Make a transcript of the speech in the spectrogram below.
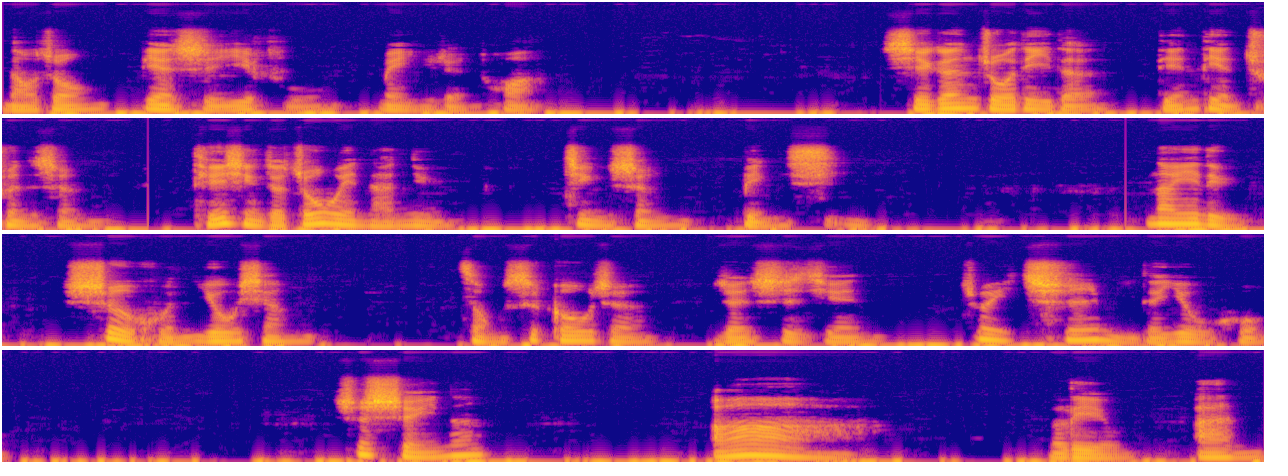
脑中便是一幅美人画。鞋跟着地的点点寸声，提醒着周围男女静声屏息。那一缕摄魂幽香，总是勾着人世间最痴迷的诱惑。是谁呢？啊，柳安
